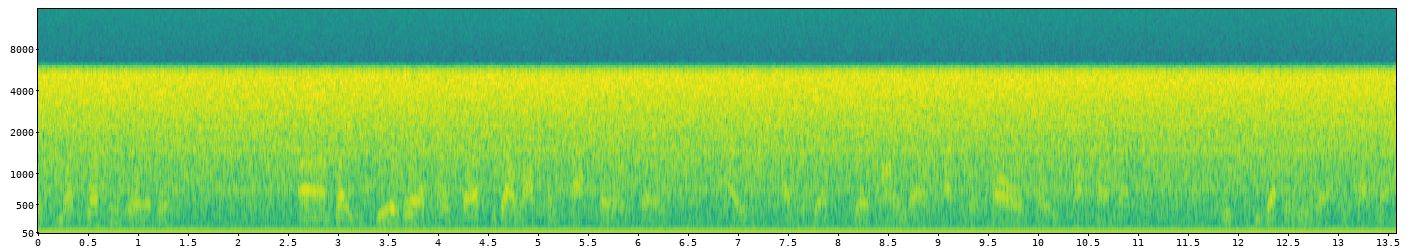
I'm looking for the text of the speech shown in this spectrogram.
It's much less enjoyable. Uh, but you do enjoy that kind of stuff, we got lots to unpack there. So I I suggest you go find uh, Pastor Paul and tell him to talk about that because we definitely to unpack that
